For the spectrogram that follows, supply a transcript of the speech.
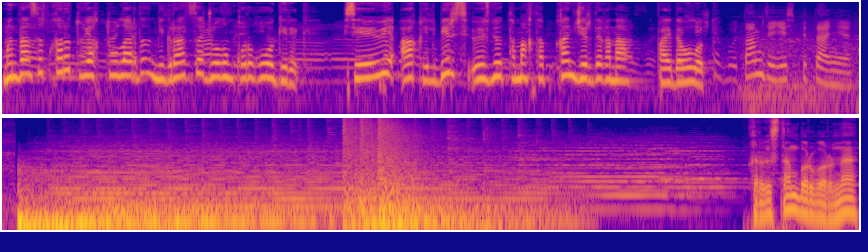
Мындан сырткары туяктуулардын миграция жолун коргоо керек. Себеби ак илбирс өзүнө тамак тапкан жерде гана пайда болот там где есть питание. Кыргызстан борборуна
